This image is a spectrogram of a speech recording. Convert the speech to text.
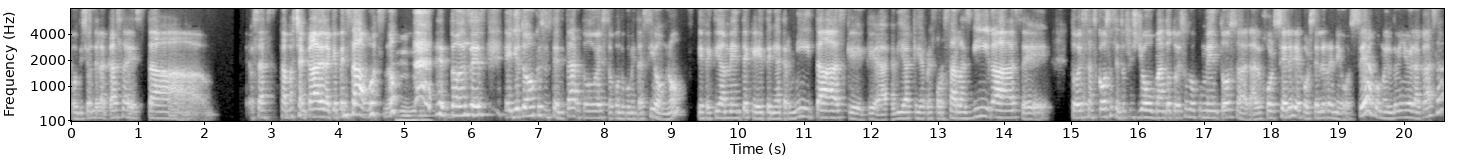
condición de la casa está o sea, está más chancada de la que pensamos, ¿no? Entonces, eh, yo tengo que sustentar todo esto con documentación, ¿no? Que efectivamente que tenía termitas, que, que había que reforzar las vigas, eh, todas esas cosas. Entonces yo mando todos esos documentos al, al, wholesaler y el wholesaler renegocia con el dueño de la casa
